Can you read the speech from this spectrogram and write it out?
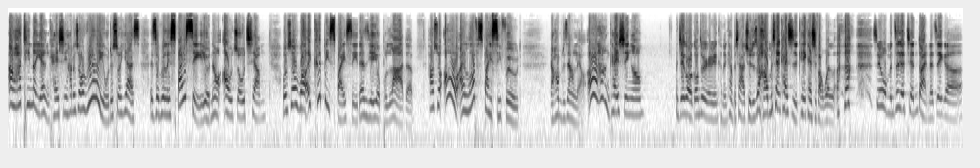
然后他听了也很开心，他就说 Really？我就说 Yes，Is it really spicy？有那种澳洲腔。我说 Well，it could be spicy，但是也有不辣的。他说 Oh，I love spicy food。然后我们就这样聊，哦，他很开心哦。结果工作人员可能看不下去，就说：“好，我们现在开始可以开始访问了。”所以，我们这个简短的这个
